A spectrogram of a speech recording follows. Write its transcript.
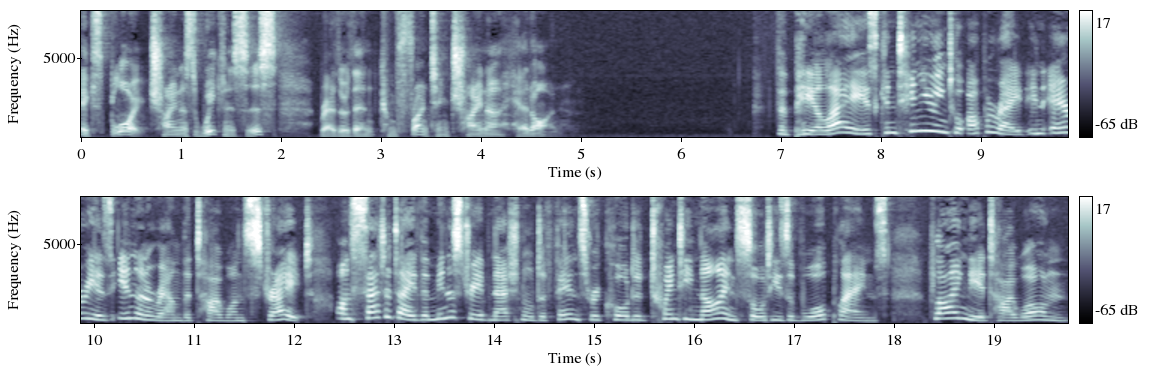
exploit China's weaknesses rather than confronting China head on. The PLA is continuing to operate in areas in and around the Taiwan Strait. On Saturday, the Ministry of National Defence recorded 29 sorties of warplanes flying near Taiwan,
